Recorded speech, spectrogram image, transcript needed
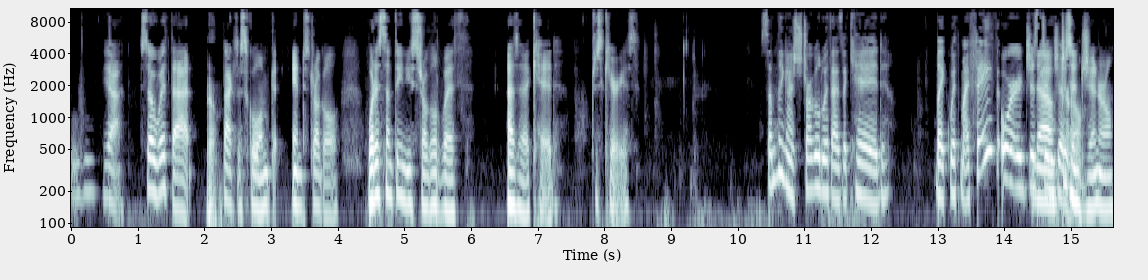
Mhm. Yeah. So with that, Yeah. back to school and, and struggle. What is something you struggled with as a kid? Just curious. Something I struggled with as a kid, like with my faith or just no, in general? just in general.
